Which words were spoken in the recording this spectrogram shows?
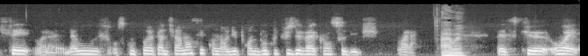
fait, voilà, là où ce qu'on pourrait faire différemment, c'est qu'on aurait dû prendre beaucoup plus de vacances au début. Voilà. Ah ouais? Parce que, ouais.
